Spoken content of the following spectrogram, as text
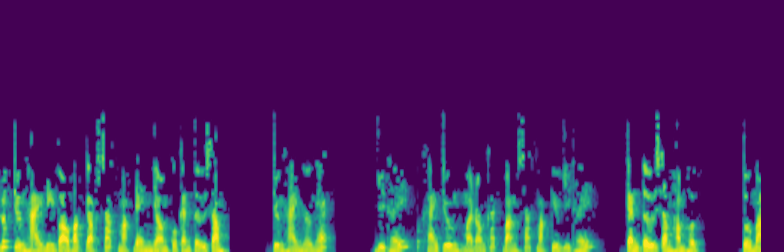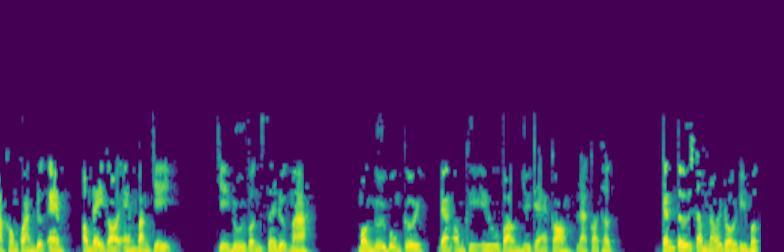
Lúc Trương Hải đi vào bắt gặp sắc mặt đen nhòm của cảnh tử sâm, Trương Hải ngơ ngác. Vì thế, khai trương mà đón khách bằng sắc mặt kiểu gì thế? Cảnh tử sâm hậm hực. Tôi mà không quản được em, ông đây gọi em bằng chị. Chị nuôi vẫn xê được mà. Mọi người buông cười, đàn ông khi yêu vào như trẻ con là có thật. Cảnh tử xăm nói rồi đi mất.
